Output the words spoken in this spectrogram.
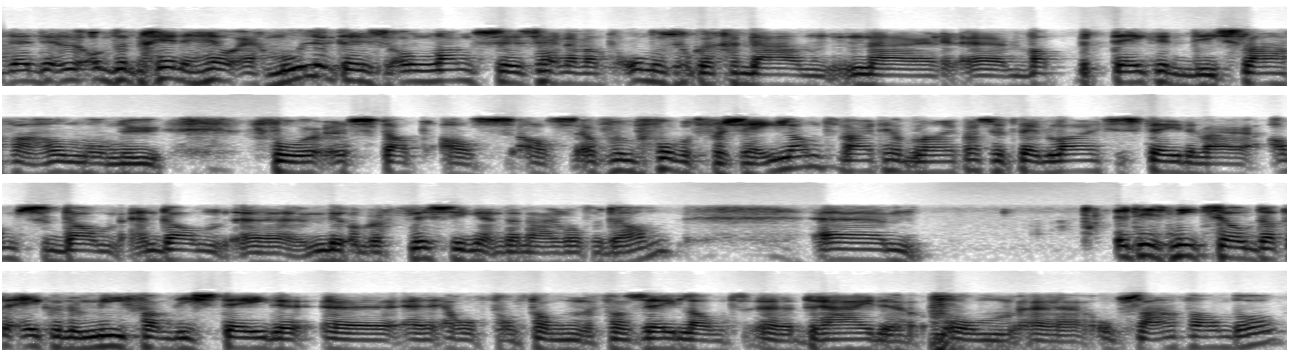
de, om te beginnen heel erg moeilijk. Er is onlangs uh, zijn er wat onderzoeken gedaan naar uh, wat betekent die slavenhandel nu voor een stad als, als of bijvoorbeeld voor Zeeland, waar het heel belangrijk was. De twee belangrijkste steden waren Amsterdam en dan Middelburg-Vlissingen en daarna Rotterdam. Um, het is niet zo dat de economie van die steden uh, van, van, van Zeeland uh, draaide om, uh, om slaafhandel.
